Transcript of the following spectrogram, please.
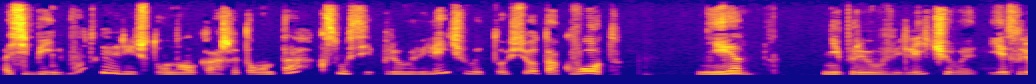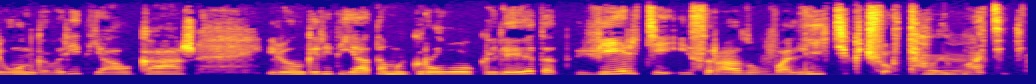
о себе не будет говорить, что он алкаш, это он так, в смысле, преувеличивает, то все, так вот, нет, mm-hmm. не преувеличивает. Если он говорит, я алкаш, или он говорит, я там игрок, или этот, верьте и сразу валите к чертовой yeah. матери,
